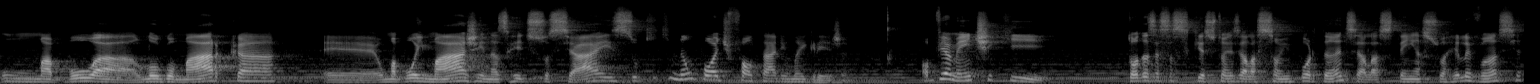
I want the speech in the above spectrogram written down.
uma boa logomarca, é, uma boa imagem nas redes sociais, o que, que não pode faltar em uma igreja? Obviamente que todas essas questões elas são importantes, elas têm a sua relevância,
